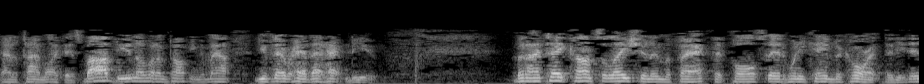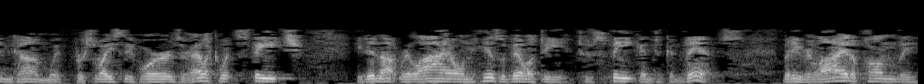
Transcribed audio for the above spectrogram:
at a time like this. Bob, do you know what I'm talking about? You've never had that happen to you. But I take consolation in the fact that Paul said when he came to Corinth that he didn't come with persuasive words or eloquent speech. He did not rely on his ability to speak and to convince, but he relied upon the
